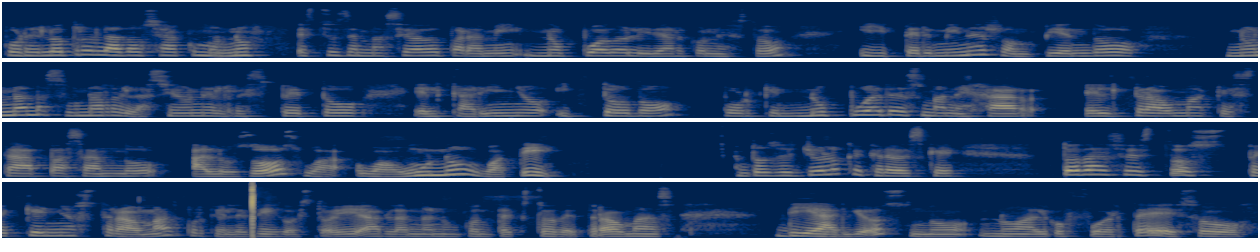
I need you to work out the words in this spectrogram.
por el otro lado sea como, no, esto es demasiado para mí, no puedo lidiar con esto y termines rompiendo no nada más una relación, el respeto, el cariño y todo, porque no puedes manejar el trauma que está pasando a los dos o a, uno o a ti. Entonces yo lo que creo es que todos estos pequeños traumas, porque les digo, estoy hablando en un contexto de traumas diarios, no, no algo fuerte, eso,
